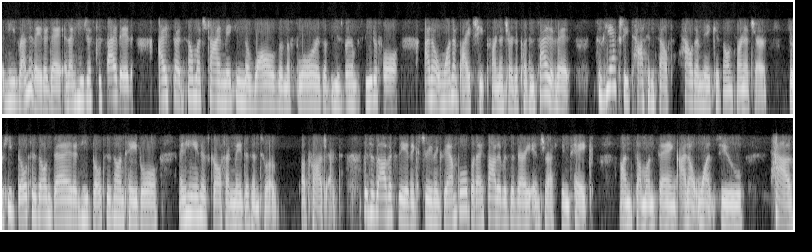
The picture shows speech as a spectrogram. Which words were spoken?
and he renovated it. And then he just decided, I spent so much time making the walls and the floors of these rooms beautiful. I don't want to buy cheap furniture to put inside of it. So he actually taught himself how to make his own furniture. So he built his own bed and he built his own table and he and his girlfriend made this into a, a project. This is obviously an extreme example, but I thought it was a very interesting take on someone saying, I don't want to have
